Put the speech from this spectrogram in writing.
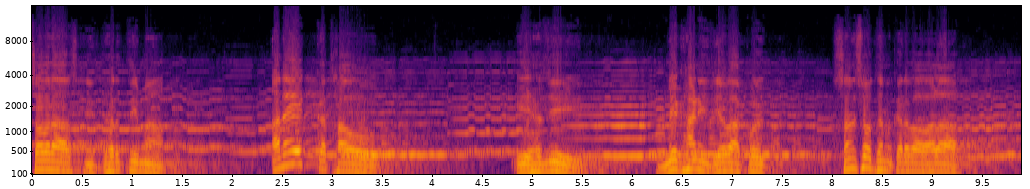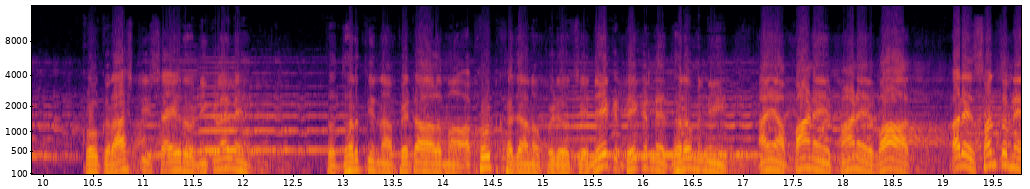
સૌરાષ્ટ્રની ધરતીમાં અનેક કથાઓ એ હજી મેઘાણી જેવા કોઈ સંશોધન કરવા વાળા કોઈક રાષ્ટ્રીય શાયરો નીકળે ને, તો ધરતીના પેટાળમાં અખૂટ ખજાનો પડ્યો છે નેક ઢેકને ધર્મની અહીંયા પાણે પાણે વાત અરે સંતને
